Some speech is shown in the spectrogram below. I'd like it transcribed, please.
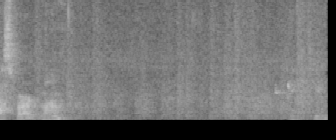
Password, ma'am. Thank you.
